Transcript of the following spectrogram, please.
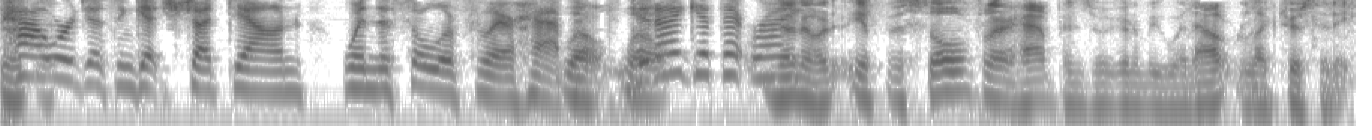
power doesn't get shut down when the solar flare happens. Well, Did well, I get that right? No, no. If a solar flare happens, we're going to be without electricity.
